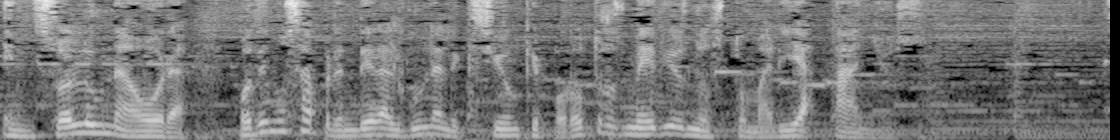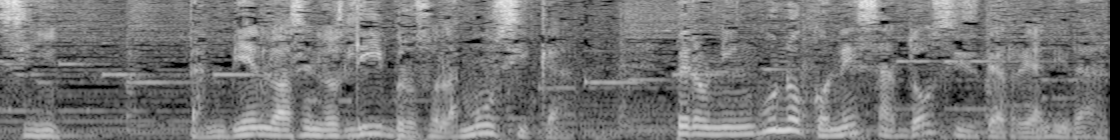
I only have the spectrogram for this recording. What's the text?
En solo una hora podemos aprender alguna lección que por otros medios nos tomaría años. Sí, también lo hacen los libros o la música, pero ninguno con esa dosis de realidad.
